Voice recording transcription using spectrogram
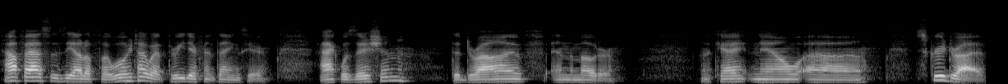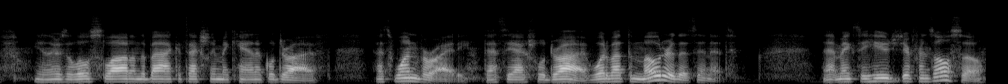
How fast is the autofocus? Well, we're talking about three different things here. Acquisition, the drive, and the motor. Okay, now uh, screw drive. You know, there's a little slot on the back. It's actually a mechanical drive. That's one variety. That's the actual drive. What about the motor that's in it? That makes a huge difference also.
